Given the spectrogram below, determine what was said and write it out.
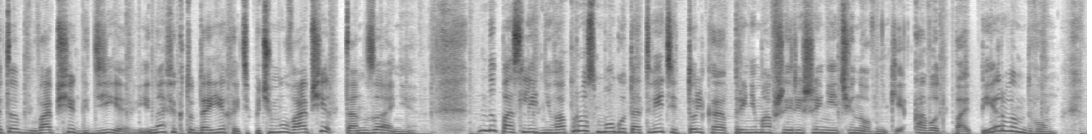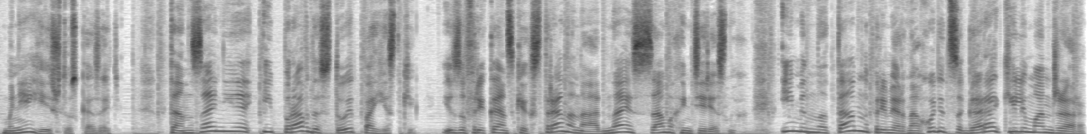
Это вообще где? И нафиг туда ехать? И почему вообще Танзания? На последний вопрос могут ответить только принимавшие решения чиновники. А вот по первым двум мне есть что сказать. Танзания и правда стоит поездки – из африканских стран она одна из самых интересных. Именно там, например, находится гора Килиманджаро.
